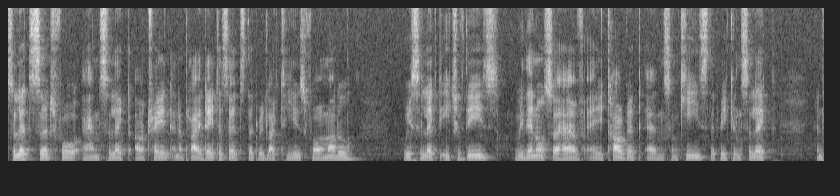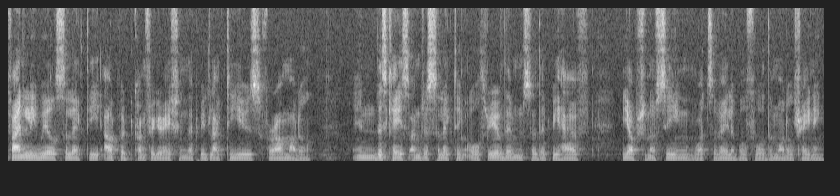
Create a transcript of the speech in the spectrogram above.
So let's search for and select our train and apply datasets that we'd like to use for our model. We select each of these. We then also have a target and some keys that we can select. And finally, we'll select the output configuration that we'd like to use for our model. In this case, I'm just selecting all three of them so that we have the option of seeing what's available for the model training.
